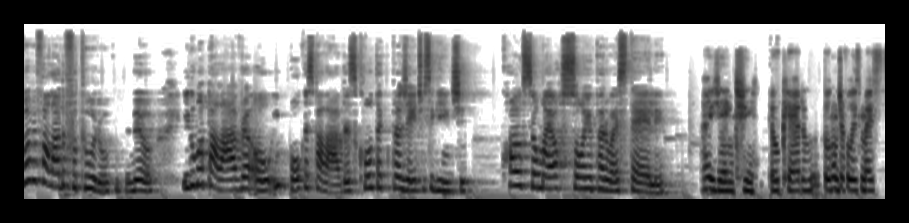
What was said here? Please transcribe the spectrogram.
Vamos falar do futuro, entendeu? Em uma palavra ou em poucas palavras, conta pra gente o seguinte: qual é o seu maior sonho para o STL? Ai, gente, eu quero. Todo mundo já falou isso, mas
